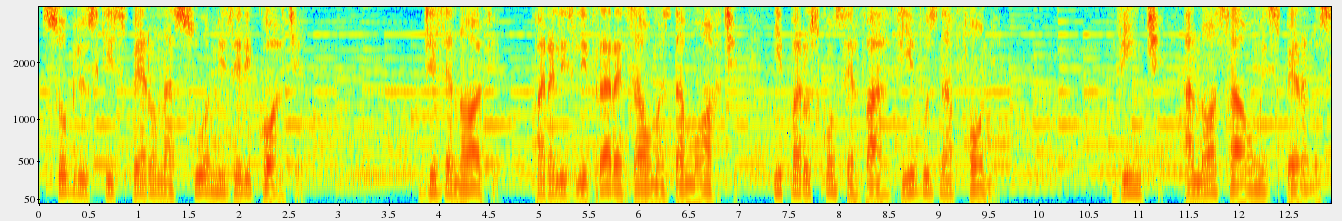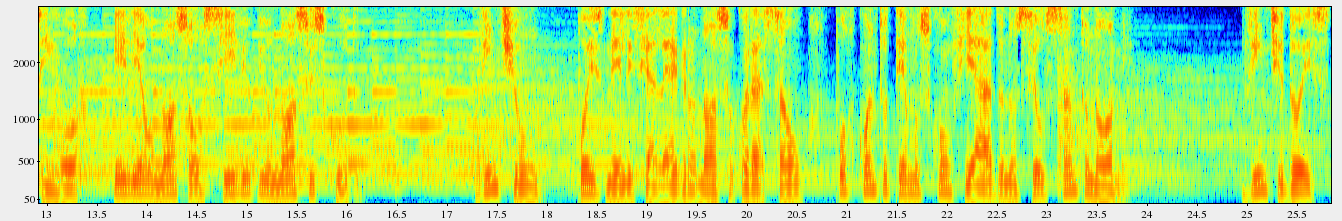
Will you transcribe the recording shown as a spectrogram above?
sobre os que esperam na sua misericórdia. 19. Para lhes livrar as almas da morte, e para os conservar vivos na fome. 20. A nossa alma espera no Senhor, Ele é o nosso auxílio e o nosso escudo. 21. Pois nele se alegra o nosso coração, porquanto temos confiado no seu santo nome. 22.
